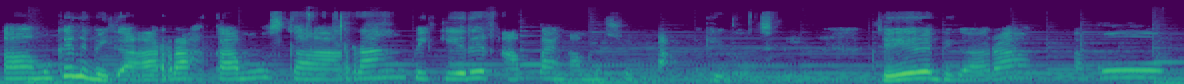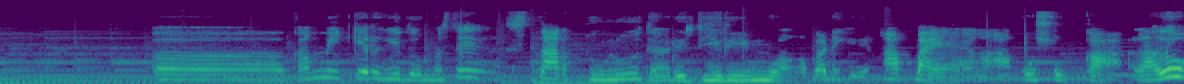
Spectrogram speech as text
uh, mungkin lebih ke arah kamu sekarang pikirin apa yang kamu suka gitu sih. Jadi lebih ke arah aku uh, kamu mikir gitu, mesti start dulu dari dirimu, anggapannya gini, apa ya yang aku suka. Lalu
